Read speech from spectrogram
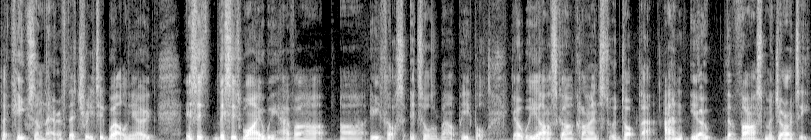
that keeps them there. If they're treated well, you know, this is this is why we have our, our ethos. It's all about people. You know, we ask our clients to adopt that, and you know, the vast majority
